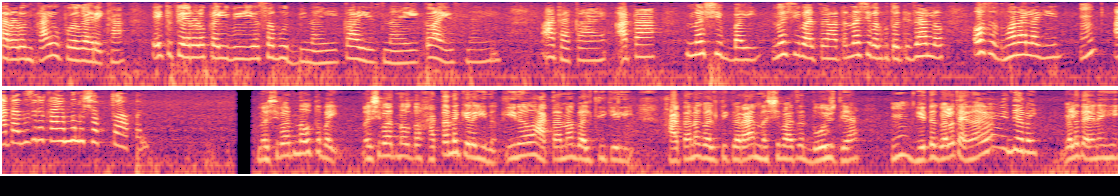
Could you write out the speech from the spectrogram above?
आता रडून काय उपयोग आहे रेखा एक तर रडू काही बी सबूत बी नाही काहीच नाही काहीच नाही. आता काय? आता नशीब बाई नशिबाचं आता नशिबात होतं ते झालं. असंच म्हणा लागेल? आता दुसरं काय म्हणू शकतो आपण? नशिबात नव्हतं बाई. नशिबात नव्हतं. हातानं केलं हिनं. हिनं हातानं गलती केली. हातानं गलती करा नशिबाचा दोष द्या. हं, तर गलत आहे ना विद्याबाई गलत आहे ना हे?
